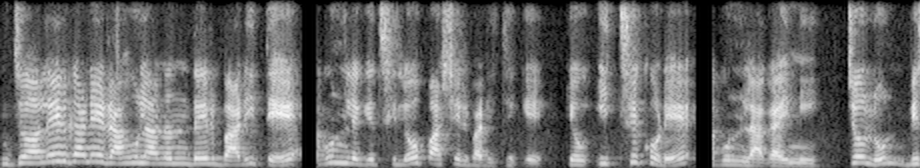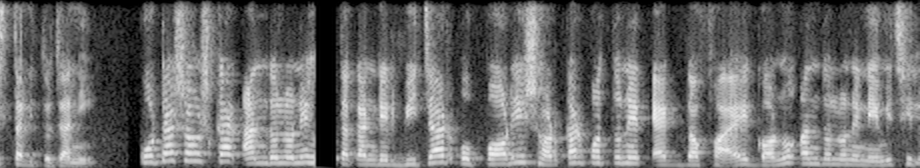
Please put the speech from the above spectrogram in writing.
জলের গানে রাহুল আনন্দের বাড়িতে আগুন লেগেছিল পাশের বাড়ি থেকে। কেউ ইচ্ছে করে আগুন লাগায়নি। চলুন বিস্তারিত জানি। কোটা সংস্কার আন্দোলনে হত্যাকাণ্ডের বিচার ও পরে সরকার পতনের এক দফায় গণ আন্দোলনে নেমেছিল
